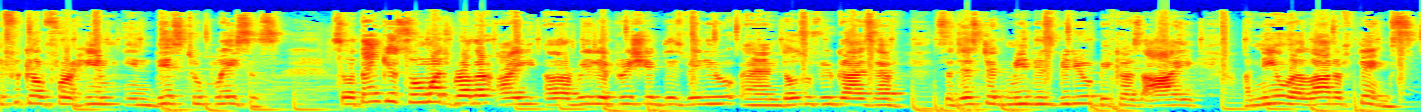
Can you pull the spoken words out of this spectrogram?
difficult for him in these two places. So thank you so much, brother. I uh, really appreciate this video, and those of you guys have suggested me this video because I knew a lot of things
